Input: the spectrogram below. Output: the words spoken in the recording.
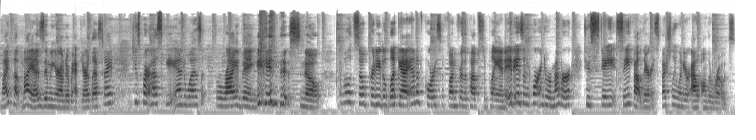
my pup Maya zooming around our backyard last night. She's part husky and was thriving in this snow. Well, it's so pretty to look at and of course fun for the pups to play in. It is important to remember to stay safe out there, especially when you're out on the roads.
